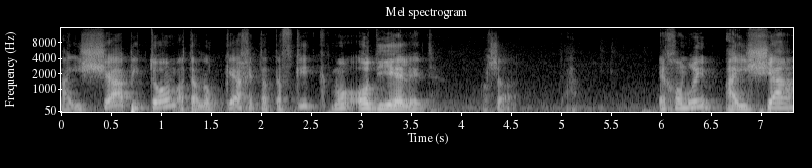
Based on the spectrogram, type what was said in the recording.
האישה פתאום, אתה לוקח את התפקיד כמו עוד ילד. עכשיו, איך אומרים? האישה,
